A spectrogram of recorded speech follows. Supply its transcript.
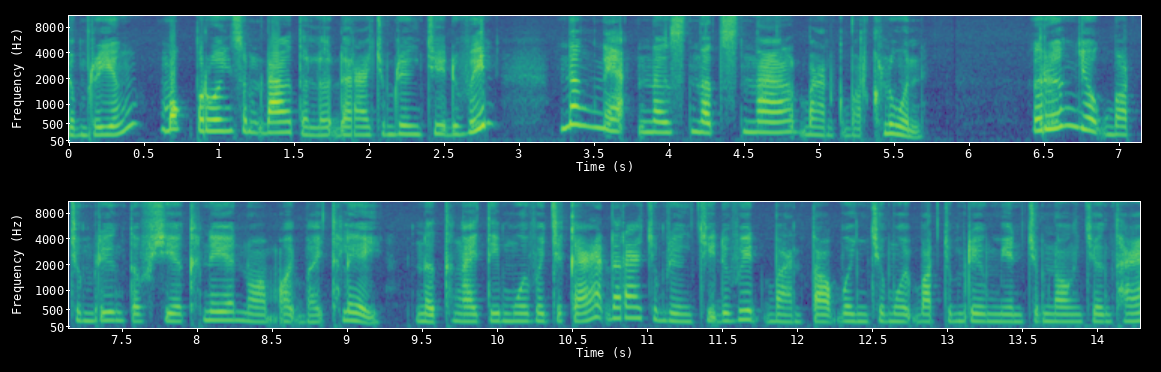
ចម្រៀងមកព្រួយសម្ដៅទៅលើតារាចម្រៀងជីឌីវីតនិងអ្នកនៅស្និទ្ធស្នាលបានក្បត់ខ្លួន។ រឿងយកបទចម្រៀងទៅព្យាគ្នានាំឲ្យបែកធ្លាយនៅថ្ងៃទី1វិច្ឆិកាតារាចម្រៀងជីដេវីតបានតបវិញជាមួយបទចម្រៀងមានចំណងជើងថា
